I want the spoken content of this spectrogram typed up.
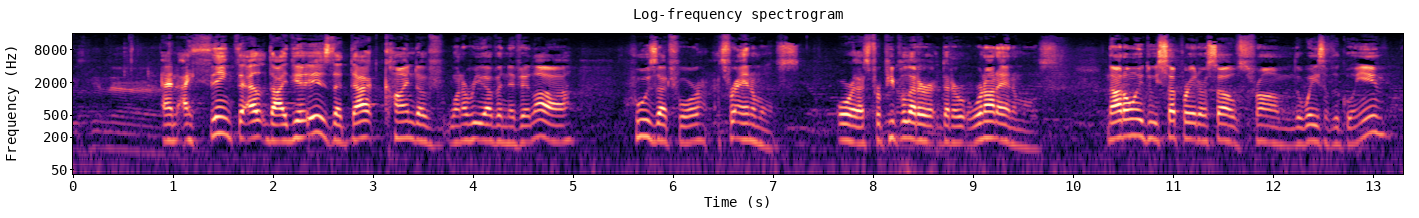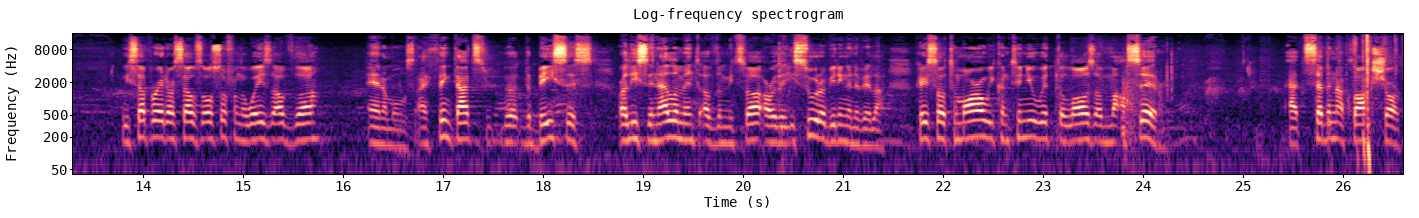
it's been. Uh, And I think the, the idea is that that kind of, whenever you have a nevela, who is that for? It's for animals. Or that's for people that are, that are, we're not animals. Not only do we separate ourselves from the ways of the goyim, we separate ourselves also from the ways of the animals. I think that's the, the basis, or at least an element of the mitzvah, or the isur of eating a nevela. Okay, so tomorrow we continue with the laws of ma'aser at 7 o'clock sharp.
